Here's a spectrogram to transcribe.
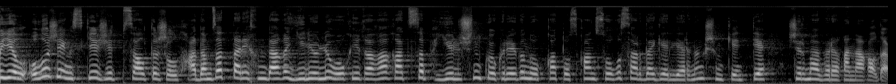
Бұйыл ұлы жеңіске 76 жыл. Адамзат тарихындағы елеулі оқиғаға қатысып, ел үшін көкірегін оққа тосқан соғыс ардагерлерінің Шымкентте 21 ғана қалды.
